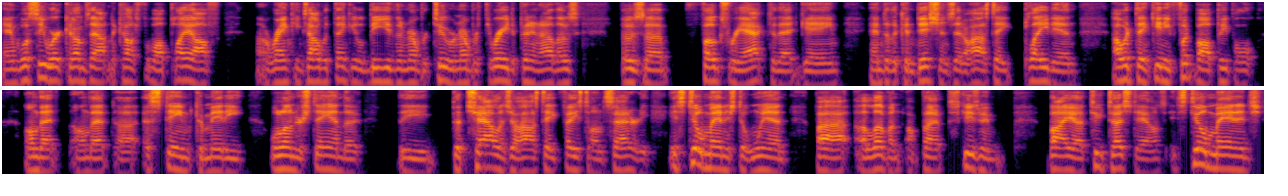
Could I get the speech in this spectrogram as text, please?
and we'll see where it comes out in the college football playoff uh, rankings. I would think it'll be either number two or number three, depending on how those those uh, folks react to that game and to the conditions that Ohio State played in. I would think any football people on that on that uh, esteemed committee will understand the the the challenge Ohio State faced on Saturday. It still managed to win by 11, uh, by, excuse me, by uh, two touchdowns. It still managed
